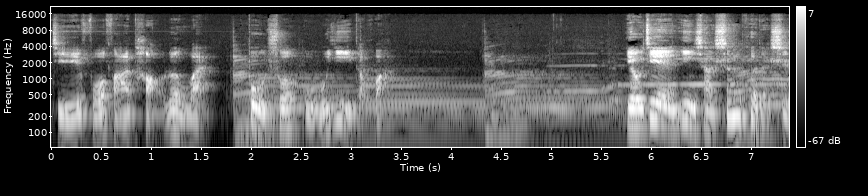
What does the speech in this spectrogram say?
及佛法讨论外，不说无益的话。有件印象深刻的事，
